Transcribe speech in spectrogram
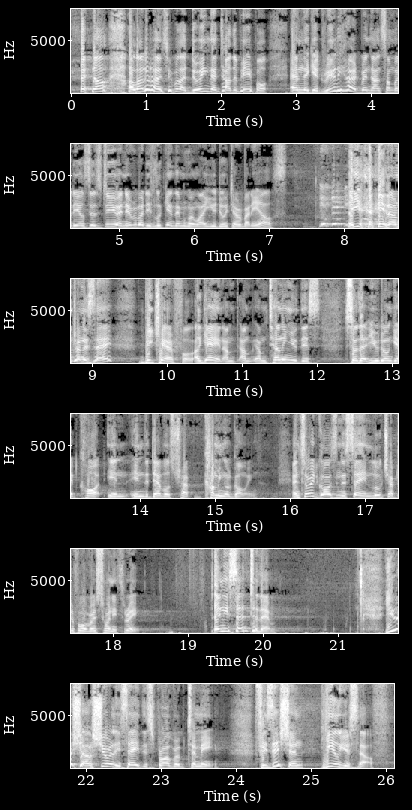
you know, a lot of times people are doing that to other people, and they get really hurt when somebody else does to you, and everybody's looking at them going, "Why you do it to everybody else?" you know what I'm trying to say? Be careful. Again, I'm, I'm, I'm telling you this so that you don't get caught in, in the devil's trap coming or going. And so it goes in the saying, Luke chapter 4, verse 23. Then he said to them, You shall surely say this proverb to me Physician, heal yourself.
